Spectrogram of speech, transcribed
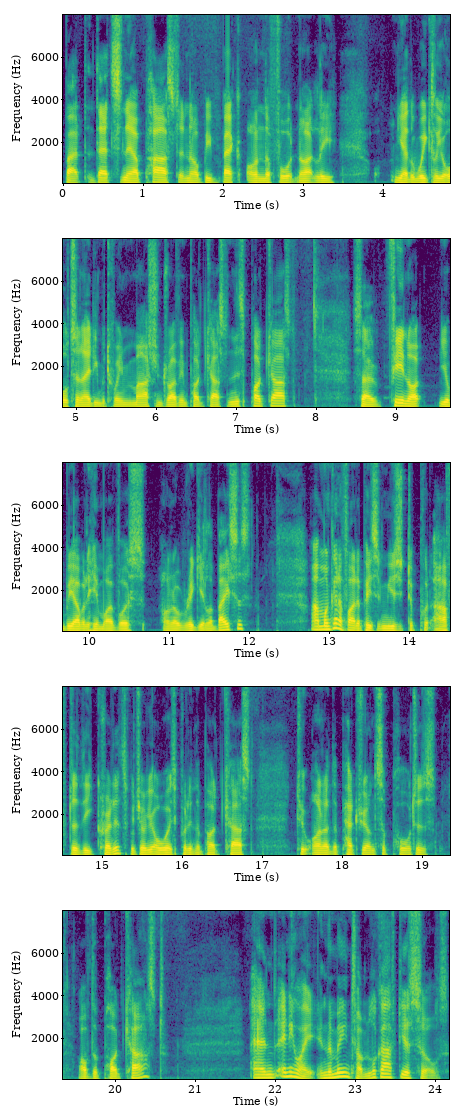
but that's now past, and I'll be back on the fortnightly, yeah, the weekly alternating between Martian Driving Podcast and this podcast. So fear not, you'll be able to hear my voice on a regular basis. Um, I'm going to find a piece of music to put after the credits, which I always put in the podcast to honour the Patreon supporters of the podcast. And anyway, in the meantime, look after yourselves.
